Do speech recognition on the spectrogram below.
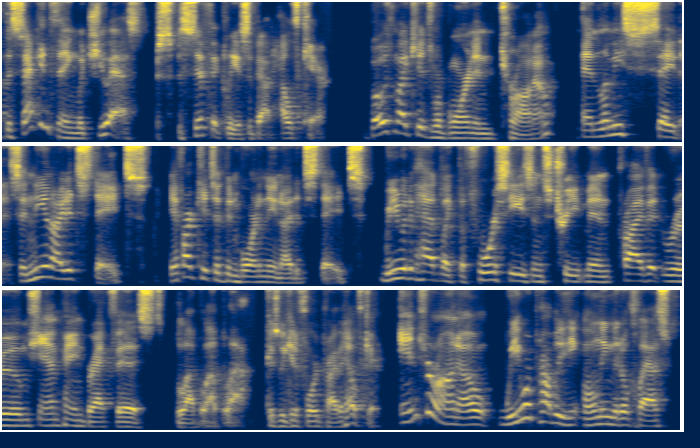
The second thing, which you asked specifically, is about healthcare. Both my kids were born in Toronto. And let me say this in the United States, if our kids had been born in the United States, we would have had like the four seasons treatment, private room, champagne breakfast, blah, blah, blah, because we could afford private healthcare. In Toronto, we were probably the only middle class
